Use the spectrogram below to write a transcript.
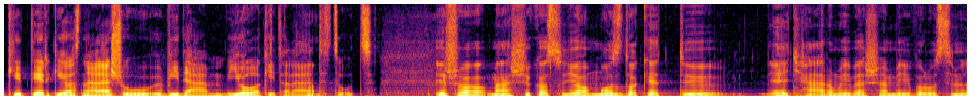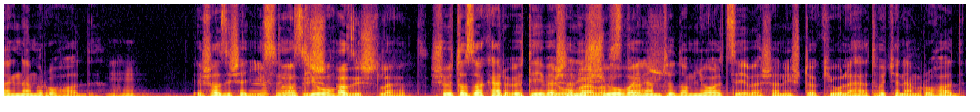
ki- térkihasználású, vidám, jól kitalált cucc. És a másik az, hogy a Mazda 2 egy-három évesen még valószínűleg nem rohad. Uh-huh. És az is egy Hát iszonyat az, is, jó. az is lehet. Sőt, az akár öt évesen Jó is jó, vagy nem tudom, nyolc évesen is tök jó lehet, hogyha nem rohad.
